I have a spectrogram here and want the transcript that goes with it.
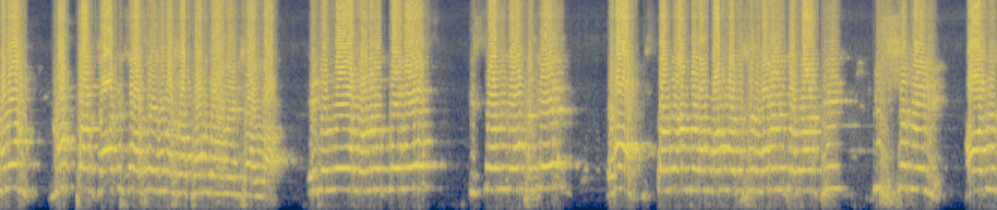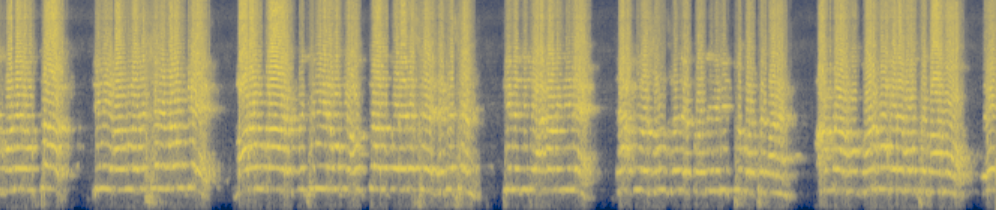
গুণ লুটপাট, যা কিছু আছে, এগুলো সব বন্ধ হবে ইনশাআল্লাহ। এই জন্য আমি অনুরোধ করব ইসলামী দল থেকে এবং ইসলামী আন্দোলন বাংলাদেশের মনোনীত প্রার্থী বিশ্বজয়ী হাফিজ মনের উত্তর যিনি বাংলাদেশের নামকে বারংবার পৃথিবীর মুখে উজ্জ্বল করে রেখে রেখেছেন তিনি যদি আগামী দিনে জাতীয় সংসদে প্রতিনিধিত্ব করতে পারেন, আমরা গর্ব করে বলতে পারব, এই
